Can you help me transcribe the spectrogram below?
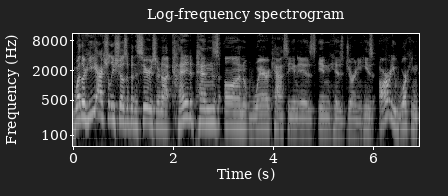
whether he actually shows up in the series or not kind of depends on where Cassian is in his journey. He's already working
